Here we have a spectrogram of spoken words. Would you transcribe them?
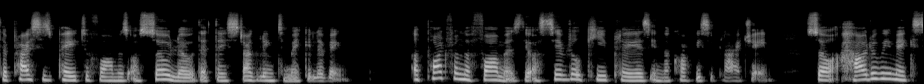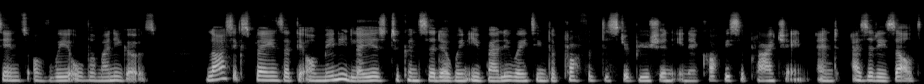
the prices paid to farmers are so low that they're struggling to make a living. Apart from the farmers, there are several key players in the coffee supply chain. So, how do we make sense of where all the money goes? Lars explains that there are many layers to consider when evaluating the profit distribution in a coffee supply chain, and as a result,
